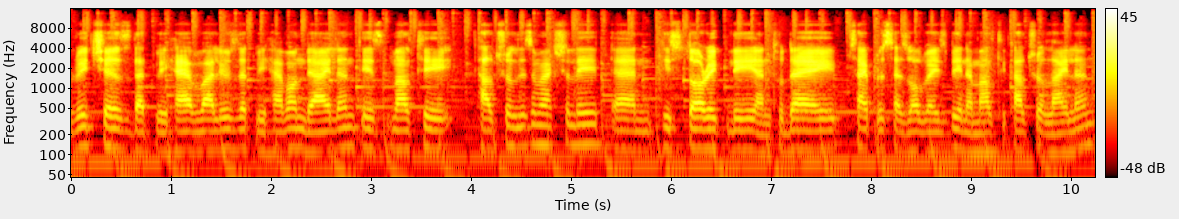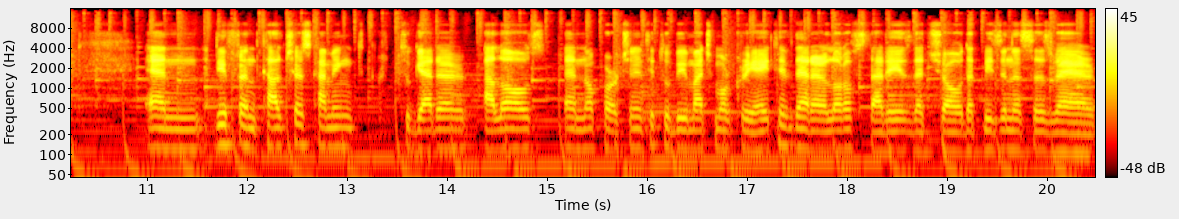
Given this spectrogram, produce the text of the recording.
riches that we have, values that we have on the island is multiculturalism actually. And historically and today, Cyprus has always been a multicultural island. And different cultures coming together allows an opportunity to be much more creative. There are a lot of studies that show that businesses where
